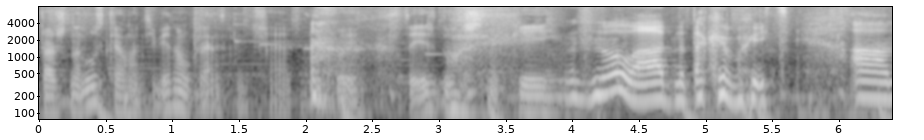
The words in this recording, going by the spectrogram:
спрашиваешь на русском, а тебе на украинском отвечают. Такой стоишь, думаешь, окей. Ну ладно, так и быть. А,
